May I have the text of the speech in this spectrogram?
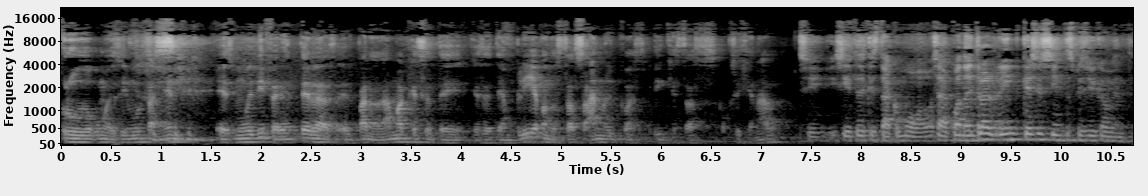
crudo como decimos también. Es muy diferente el panorama que se te que se te amplía cuando estás sano y, y, que estás oxigenado. Sí y sientes que está como o sea cuando entra al ring qué se siente específicamente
